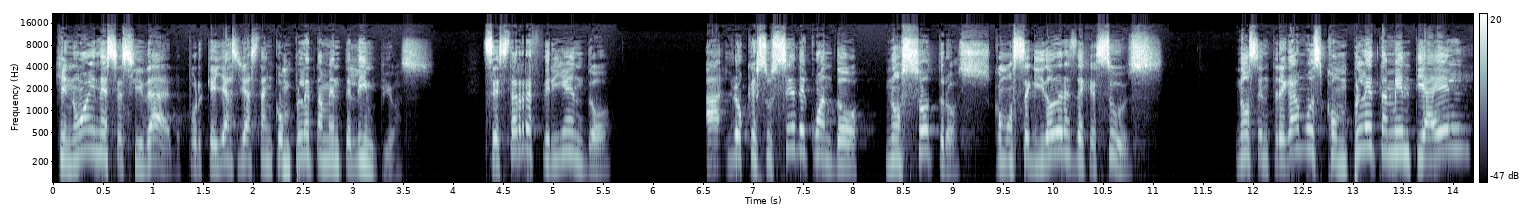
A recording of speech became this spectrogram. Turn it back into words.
que no hay necesidad porque ya, ya están completamente limpios, se está refiriendo a lo que sucede cuando nosotros, como seguidores de Jesús, nos entregamos completamente a Él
